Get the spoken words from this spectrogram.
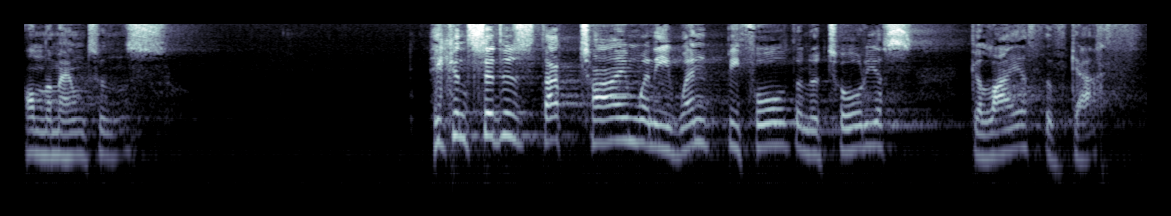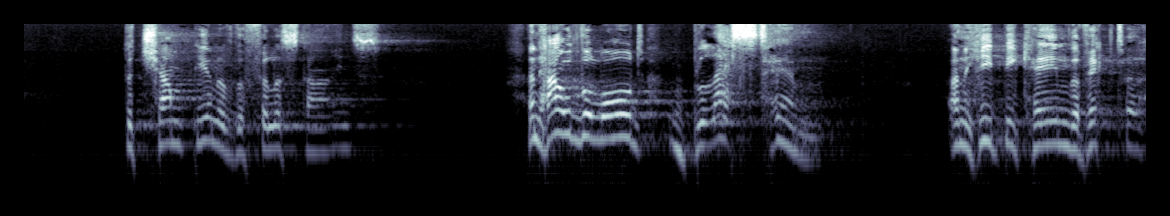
on the mountains. He considers that time when he went before the notorious Goliath of Gath, the champion of the Philistines, and how the Lord blessed him and he became the victor.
